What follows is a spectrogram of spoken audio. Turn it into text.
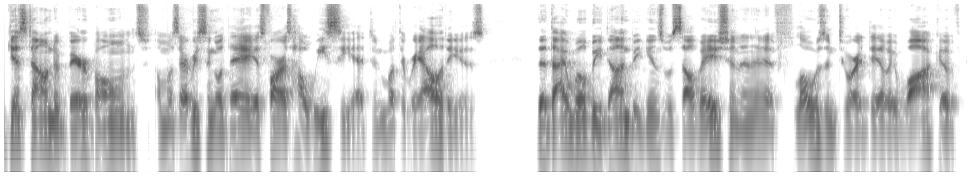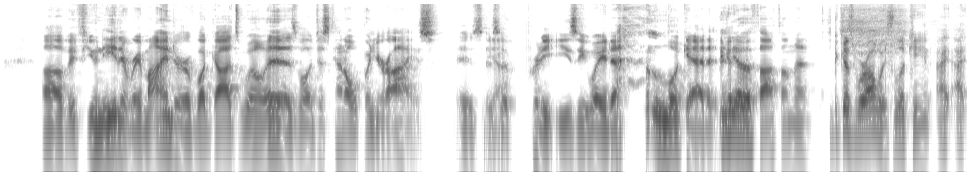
gets down to bare bones almost every single day as far as how we see it and what the reality is. That Thy will be done begins with salvation, and then it flows into our daily walk of of if you need a reminder of what God's will is, well, just kind of open your eyes is is yeah. a pretty easy way to look at it. Any other thoughts on that? Because we're always looking. I, I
